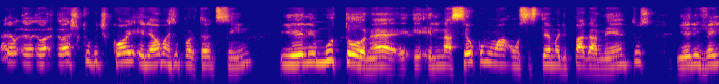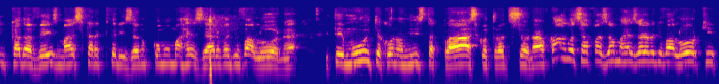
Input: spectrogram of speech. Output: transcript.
Eu, eu, eu, acho que o Bitcoin ele é o mais importante, sim, e ele mutou, né? Ele nasceu como uma, um sistema de pagamentos e ele vem cada vez mais se caracterizando como uma reserva de valor, né? E tem muito economista clássico, tradicional. Como você vai fazer uma reserva de valor que,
